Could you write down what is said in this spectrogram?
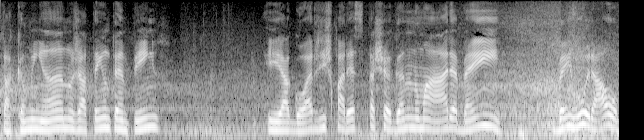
Está caminhando, já tem um tempinho. E agora a gente parece que está chegando numa área bem, bem rural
